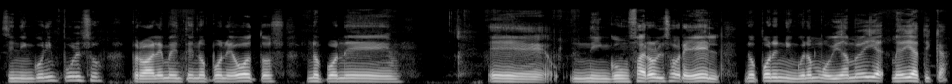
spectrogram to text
sin ningún impulso, probablemente no pone votos, no pone eh, ningún farol sobre él, no pone ninguna movida mediática,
